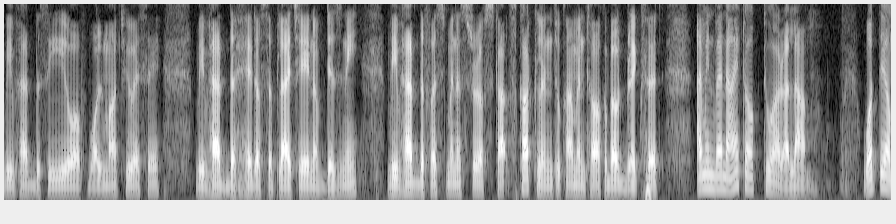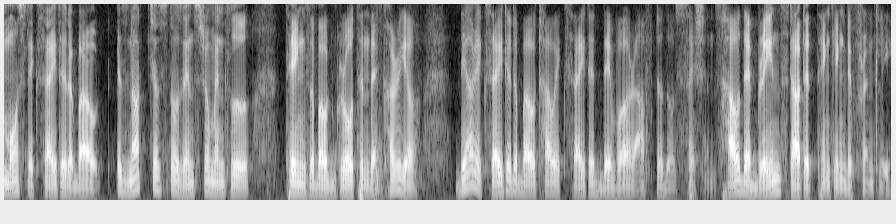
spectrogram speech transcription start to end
We've had the CEO of Walmart USA, we've had the head of supply chain of Disney, we've had the first minister of St- Scotland to come and talk about Brexit. I mean, when I talk to our alum, what they are most excited about is not just those instrumental things about growth in their career they are excited about how excited they were after those sessions, how their brains started thinking differently.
